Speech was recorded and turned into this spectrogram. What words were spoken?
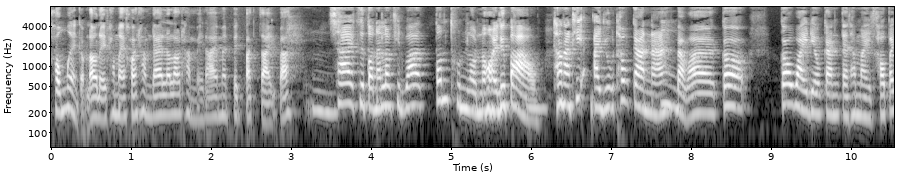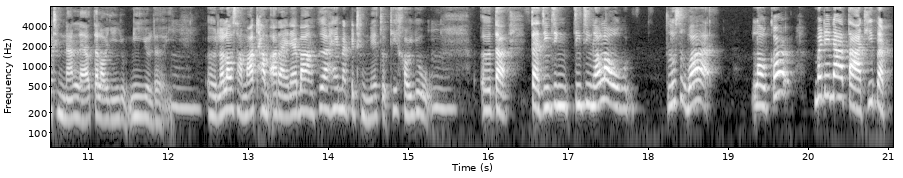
เขาเหมือนกับเราเลยทำไมเขาทำได้แล้วเราทำไม่ได้มันเป็นปัจจัยปะอืมใช่คือตอนนั้นเราคิดว่าต้นทุนเราน้อยหรือเปล่าทั้งนั้นที่อายุเท่ากันนะ แบบว่าก็ ก็วัยเดียวกันแต่ทำไมเขาไปถึงนั้นแล้ว แต่เรายังอยู่นี่อยู่เลย เออแล้วเราสามารถทำอะไรได้บ้างเพื่อให้มันไปถึงในจุดที่เขาอยู่ เออแต่แต่จริง ๆ จริง ๆ แล้วเรารู้สึกว่าเราก็ไม่ได้หน้าตาที่แบบอ่า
